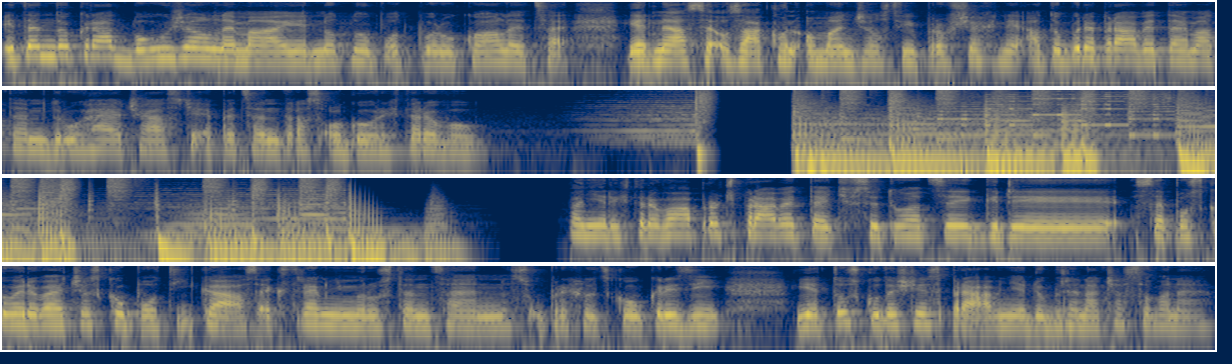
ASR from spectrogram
I tentokrát bohužel nemá jednotnou podporu koalice. Jedná se o zákon o manželství pro všechny a to bude právě tématem druhé části Epicentra s Olgou Richterovou. Paní Richterová, proč právě teď v situaci, kdy se postcovidové Česko potýká s extrémním růstem cen, s uprchlickou krizí, je to skutečně správně dobře načasované?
